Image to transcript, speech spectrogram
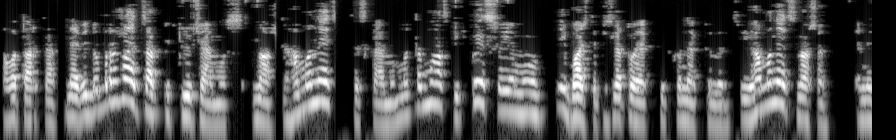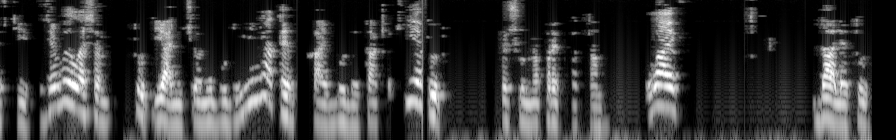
аватарка не відображається. Підключаємо наш гаманець, тискаємо Metamask, підписуємо. І бачите, після того, як підконектили свій гаманець, наша NFT з'явилася. Тут я нічого не буду міняти, хай буде так, як є. Тут пишу, наприклад, там Live. Далі тут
